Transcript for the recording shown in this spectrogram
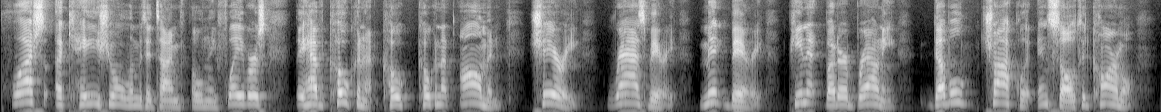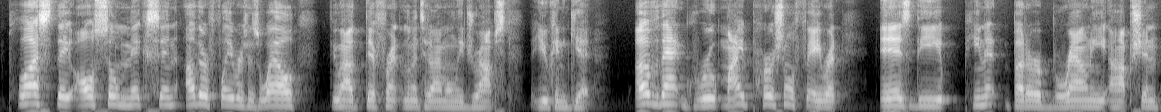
plus occasional limited time only flavors. They have coconut, co- coconut almond, cherry, raspberry, mint berry, peanut butter brownie, double chocolate, and salted caramel. Plus, they also mix in other flavors as well throughout different limited time only drops that you can get. Of that group, my personal favorite is the peanut butter brownie option.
